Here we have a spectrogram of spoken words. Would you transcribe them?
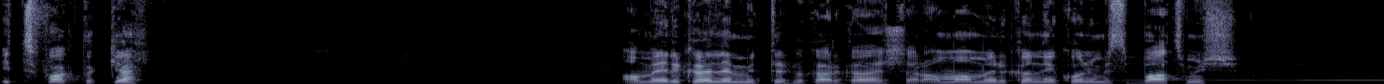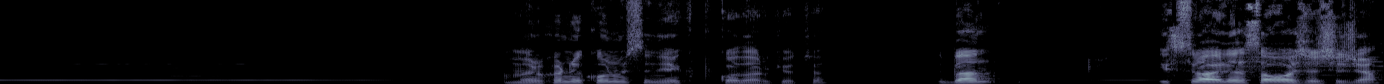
İttifaklık gel. Amerika ile müttefik arkadaşlar ama Amerika'nın ekonomisi batmış. Amerikan ekonomisi niye bu kadar kötü? Ben İsrail'e savaş açacağım.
